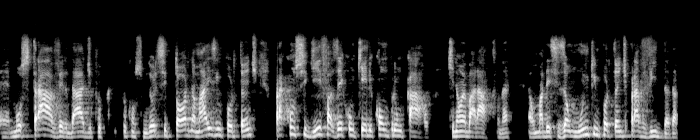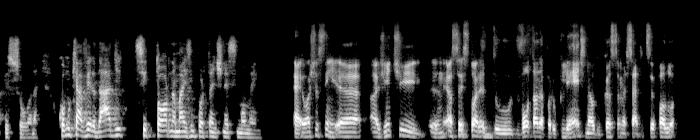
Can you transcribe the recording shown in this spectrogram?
é, mostrar a verdade para o consumidor se torna mais importante para conseguir fazer com que ele compre um carro que não é barato, né? É uma decisão muito importante para a vida da pessoa, né? Como que a verdade se torna mais importante nesse momento? É, eu acho assim, é, a gente essa história do, voltada para o cliente, né, do customer centric que você falou,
